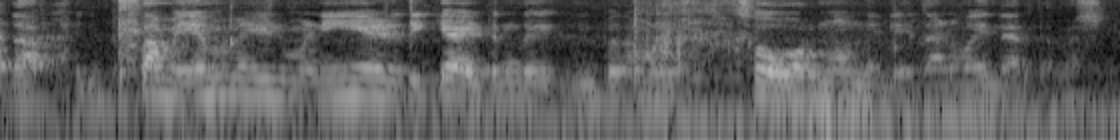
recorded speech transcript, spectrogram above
ഇതാ ഇപ്പൊ സമയം ഏഴുമണി ഏഴരയ്ക്ക് ആയിട്ടുണ്ട്. ഇനിയിപ്പോൾ നമ്മൾ ഒന്നുമില്ല. ഇതാണ് വൈകുന്നേരത്തെ ഭക്ഷണം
